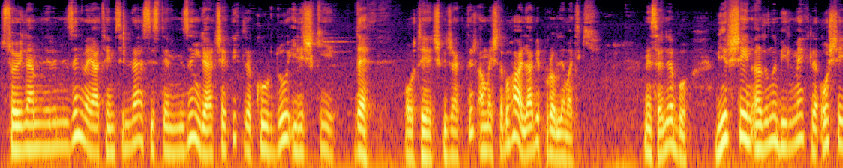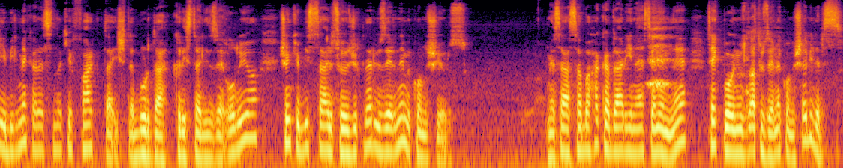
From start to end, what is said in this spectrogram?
söylemlerimizin veya temsiller sistemimizin gerçeklikle kurduğu ilişkiyi de ortaya çıkacaktır. Ama işte bu hala bir problematik. Mesele bu. Bir şeyin adını bilmekle o şeyi bilmek arasındaki fark da işte burada kristalize oluyor. Çünkü biz sadece sözcükler üzerine mi konuşuyoruz? Mesela sabaha kadar yine seninle tek boynuzlu at üzerine konuşabiliriz.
